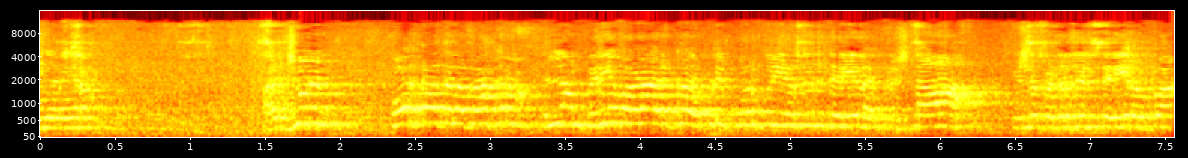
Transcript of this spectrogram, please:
போட்டி அடைகிறான் அர்ஜுனன் போர்க்களத்துல பாக்குறான் எல்லாம் பெரியவாளா இருக்கா? எப்படி போர் புரியறதுன்னு தெரியல. கிருஷ்ணா என்ன பண்றதுன்னு தெரியலப்பா.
